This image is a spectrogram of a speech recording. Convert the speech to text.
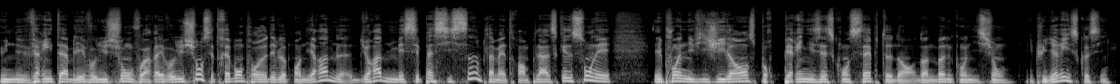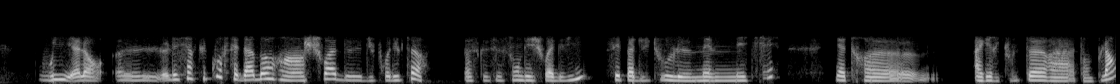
véritable évolution, voire révolution. C'est très bon pour le développement durable, durable mais c'est pas si simple à mettre en place. Quels sont les, points de vigilance pour pérenniser ce concept dans, de bonnes conditions? Et puis les risques aussi. Oui, alors euh, les circuits courts, c'est d'abord un choix du producteur, parce que ce sont des choix de vie. C'est pas du tout le même métier qu'être euh, agriculteur à temps plein.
